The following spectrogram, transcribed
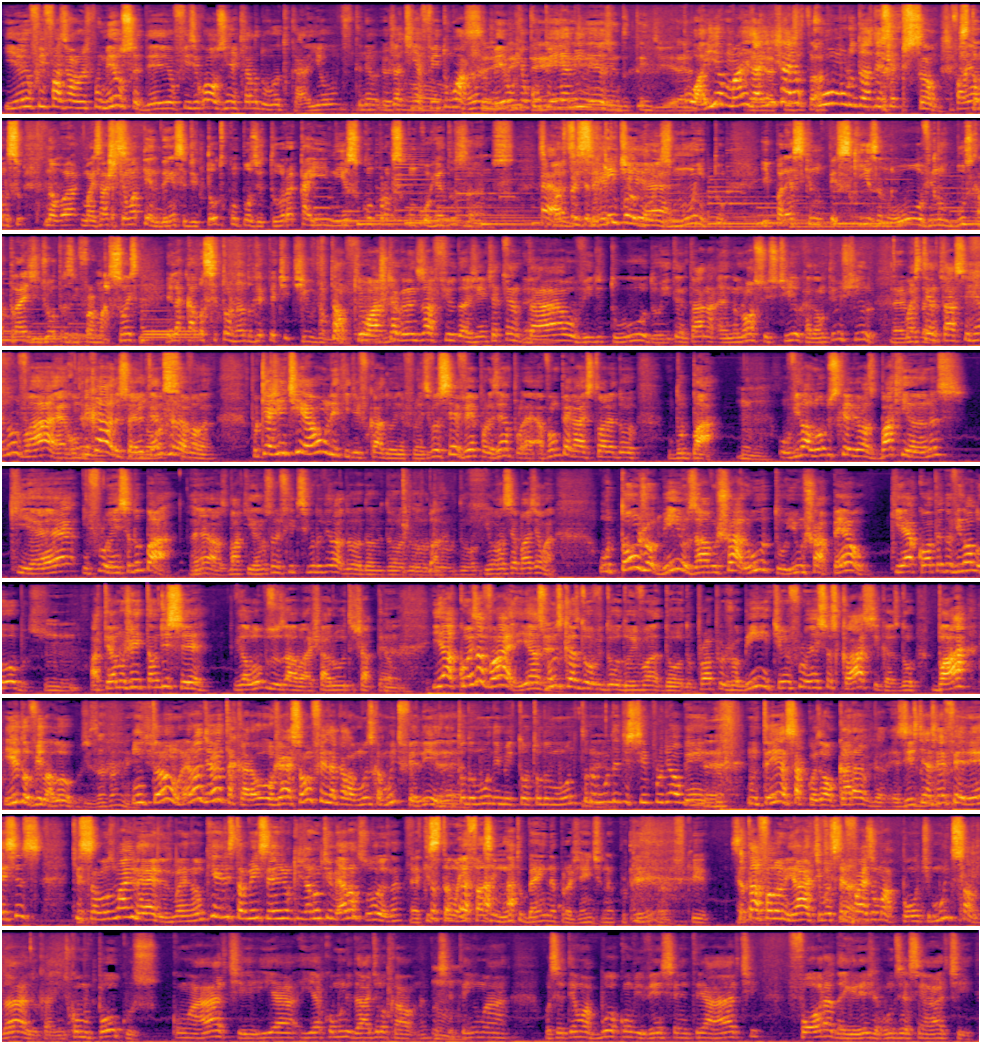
E eu fui fazer um arranjo pro meu CD e eu fiz igualzinho aquela do outro, cara. E eu, entendeu? eu já tinha feito um arranjo Nossa, meu que eu copiei a mim mesmo. Entendi, é. Pô, aí é mais, É, aí já é o tá- cúmulo da decepção. Você fala, é, no Não, mas acho que tem uma tendência de todo compositor a cair nisso com, com o correr dos anos. Você É, pode perceber, se quem produz é. muito e parece que não pesquisa, não ouve, não busca atrás de outras informações, ele acaba se tornando repetitivo. Então, que eu acho que é o grande desafio da gente é tentar ouvir de tudo e tentar, é no nosso estilo, cada um tem um estilo, É mas tentar se renovar. É complicado isso aí, eu entendo o que você está falando. Porque a gente é um liquidificador de influência. Você vê, por exemplo, é, vamos pegar a história do, do Bach. Hum. O Vila Lobos escreveu as Baquianas, que é influência do Bach. Né? As Baquianas são escritas em cima do Vila do, do, do, do, do, do Johann Sebastian Bach. O Tom Jobim usava um charuto e um chapéu, que é a cópia do Vila Lobos. Uhum. Até no jeitão de ser. Vila Lobos usava charuto e chapéu. É. E a coisa vai. E as músicas do, do, do, do- do próprio Jobim tinham influências clássicas do Bach e do Vila Lobos. Exatamente. Então, não adianta, cara. O Gerson fez aquela música muito feliz, né? É. Todo mundo imitou todo mundo, todo mundo é discípulo de alguém. É. Não tem essa coisa, o cara. Existem as referências que são os mais velhos, mas não que eles também sejam que já não tiveram as suas, né? É que estão aí, fazem muito bem, né, pra gente, né? Porque acho que. Você tá falando em arte, você É. faz uma ponte muito saudável, Carlinhos, como poucos, com a arte e a, e a comunidade local, né? Você Hum. tem uma você tem uma boa convivência entre a arte fora da igreja, vamos dizer assim, a arte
